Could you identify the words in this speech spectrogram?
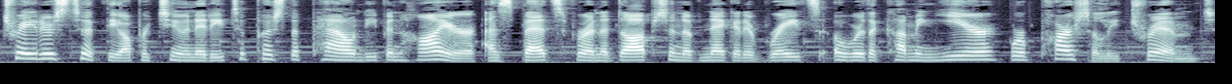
traders took the opportunity to push the pound even higher as bets for an adoption of negative rates over the coming year were partially trimmed.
